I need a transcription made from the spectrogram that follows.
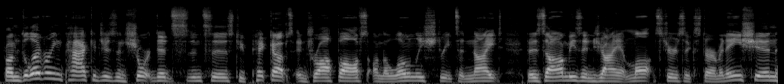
From delivering packages in short distances to pickups and drop offs on the lonely streets at night to zombies and giant monsters extermination,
